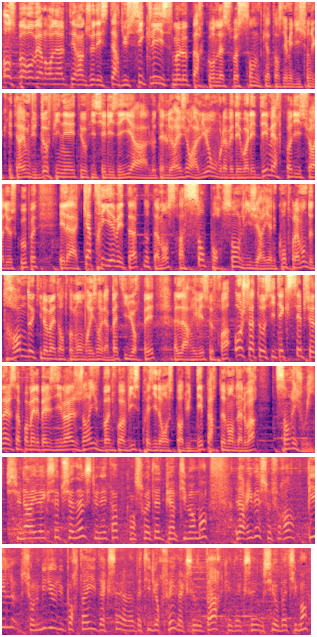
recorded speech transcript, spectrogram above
En sport Auvergne-Rhône-Alpes, terrain de jeu des stars du cyclisme, le parcours de la 74e édition du Critérium du Dauphiné été officialisé hier à l'hôtel de région à Lyon. Vous l'avez dévoilé dès mercredi sur Radio Scoop. Et la quatrième étape, notamment, sera 100% ligérienne contre la montre de 32 km entre Montbrison et la bâtie d'Urpé. L'arrivée se fera au château. Site exceptionnel, ça promet de belles images. Jean-Yves Bonnefoy, vice-président au sport du département de la Loire, s'en réjouit. C'est une arrivée exceptionnelle. C'est une étape qu'on souhaitait depuis un petit moment. L'arrivée se fera pile sur le milieu du portail d'accès à la bâtie d'Urfé, d'accès au parc et d'accès aussi au bâtiment.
